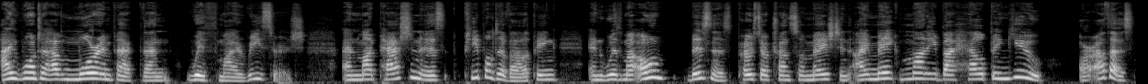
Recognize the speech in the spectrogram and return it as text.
I want to have more impact than with my research. And my passion is people developing. And with my own business, Postdoc Transformation, I make money by helping you or others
